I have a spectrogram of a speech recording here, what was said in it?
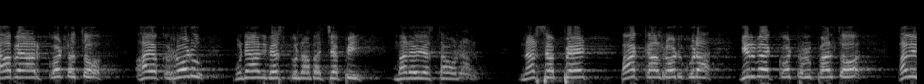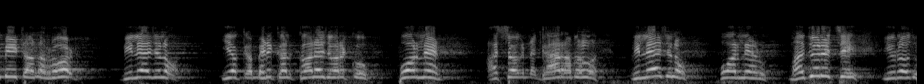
యాభై ఆరు కోట్లతో ఆ యొక్క రోడ్డు పునాది వేసుకున్నామని చెప్పి మనవి చేస్తూ ఉన్నాను. నర్సంపేట్ పాకాల రోడ్డు కూడా ఇరవై కోట్ల రూపాయలతో పది మీటర్ల రోడ్. విలేజ్లో ఈ యొక్క మెడికల్ కాలేజ్ వరకు ఫోర్ లేన్. అశోక్ గారంలో విలేజ్లో ఫోర్ లేన్. మంజూరిచ్చి ఈరోజు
